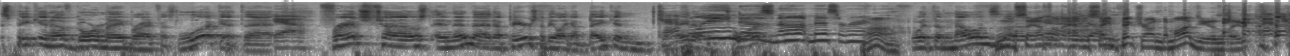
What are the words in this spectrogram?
Speaking of gourmet breakfast, look at that. Yeah. French toast, and then that appears to be like a bacon Kathleen does not mess around. Oh, with the melons. I was gonna the- say I thought I had the same picture on DiMaggio's later.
